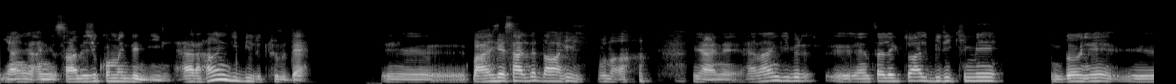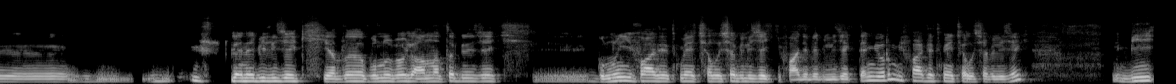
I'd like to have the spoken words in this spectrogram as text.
yani hani sadece komedi değil herhangi bir türde e, belgeselde dahil buna yani herhangi bir e, entelektüel birikimi böyle e, üstlenebilecek ya da bunu böyle anlatabilecek, e, bunu ifade etmeye çalışabilecek, ifade edebilecek demiyorum, ifade etmeye çalışabilecek bir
